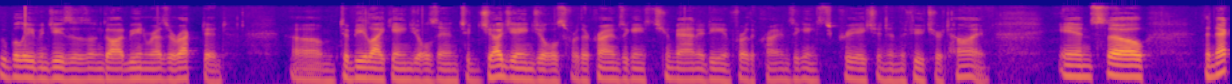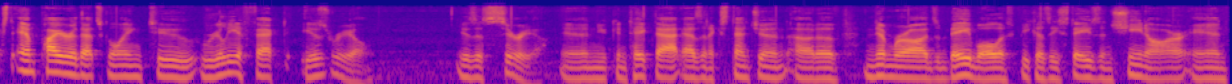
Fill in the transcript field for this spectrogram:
who believe in Jesus and God being resurrected. Um, to be like angels and to judge angels for their crimes against humanity and for the crimes against creation in the future time. And so the next empire that's going to really affect Israel is Assyria. And you can take that as an extension out of Nimrod's Babel because he stays in Shinar and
